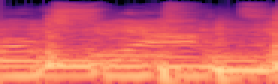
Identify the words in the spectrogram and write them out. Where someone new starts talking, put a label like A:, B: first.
A: obok świat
